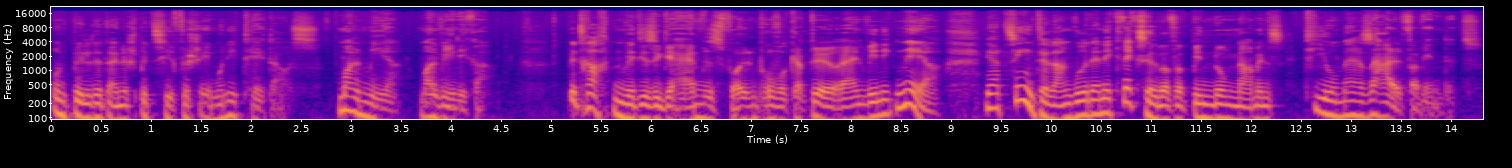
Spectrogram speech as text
und bildet eine spezifische Immunität aus mal mehr, mal weniger. Betrachten wir diese geheimnisvollen Provokateure ein wenig näher. Jahrzehntelang wurde eine Quecksilberverbindung namens Thiomersal verwendet.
